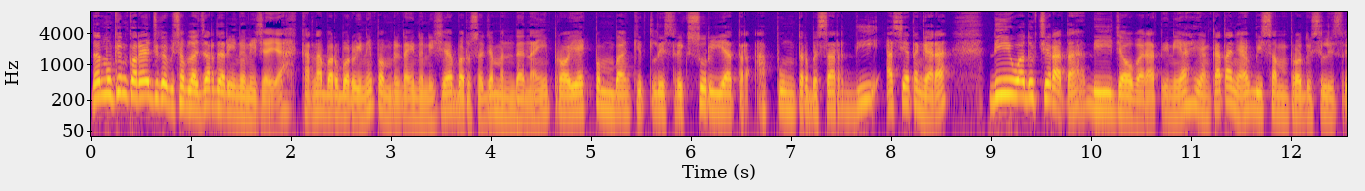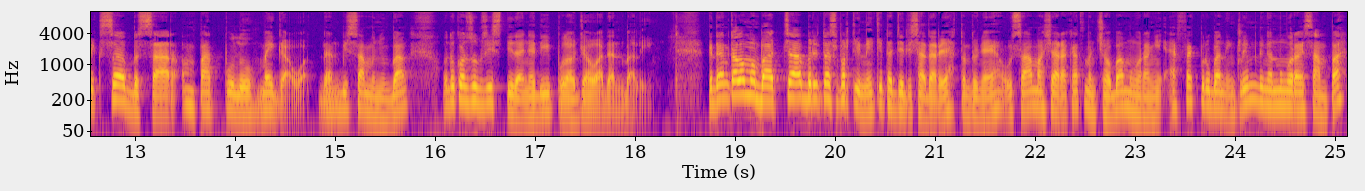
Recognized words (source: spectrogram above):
Dan mungkin Korea juga bisa belajar dari Indonesia ya, karena baru-baru ini pemerintah Indonesia baru saja mendanai proyek pembangkit listrik surya terapung terbesar di Asia Tenggara di Waduk Cirata di Jawa Barat ini ya, yang katanya bisa memproduksi listrik sebesar 40 megawatt dan bisa menyumbang untuk konsumsi setidaknya di Pulau Jawa dan Bali. Dan kalau membaca berita seperti ini, kita jadi sadar ya tentunya ya, usaha masyarakat mencoba mengurangi efek perubahan iklim dengan mengurangi sampah,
